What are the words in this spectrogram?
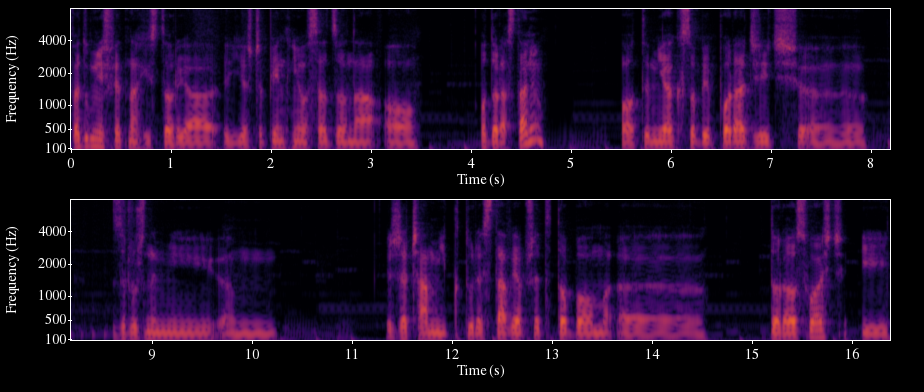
według mnie świetna historia, jeszcze pięknie osadzona o, o dorastaniu, o tym, jak sobie poradzić e, z różnymi rzeczami, które stawia przed tobą e, dorosłość i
